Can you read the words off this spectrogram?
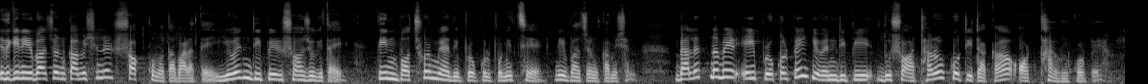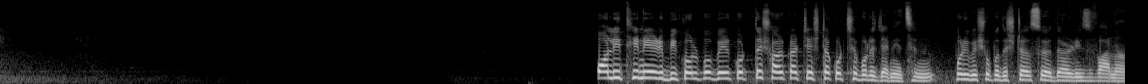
এদিকে নির্বাচন কমিশনের সক্ষমতা বাড়াতে ইউএনডিপির সহযোগিতায় তিন বছর মেয়াদী প্রকল্প নিচ্ছে নির্বাচন কমিশন। ব্যালট নামের এই প্রকল্পে ইউএনডিপি দুশো আঠারো কোটি টাকা অর্থায়ন করবে। পলিথিনের বিকল্প বের করতে সরকার চেষ্টা করছে বলে জানিয়েছেন পরিবেশ উপদেষ্টা সৈয়দা রিজওয়ানা।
